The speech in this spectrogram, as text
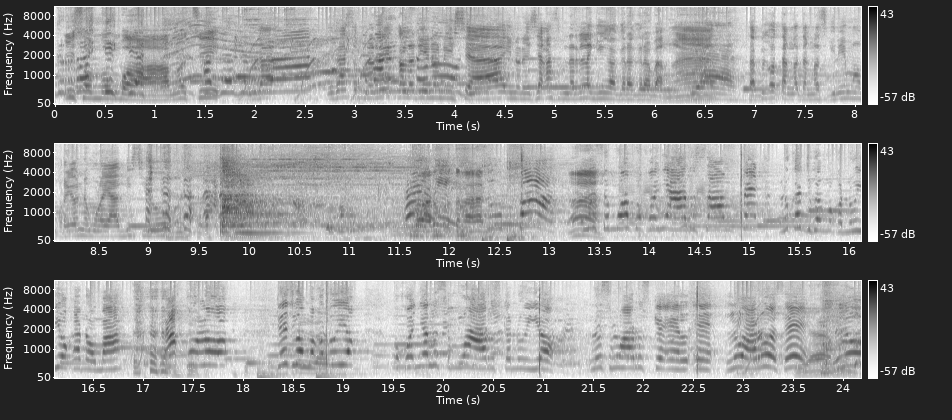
gerak Ih, sombong banget sih. Agak Enggak, gerak. enggak sebenarnya Kemarin kalau di Indonesia, Indonesia kan sebenarnya lagi nggak gerak-gerak banget. Iya. Tapi kok tanggal-tanggal segini emang periode udah mulai habis yuk. Baru Eh, pertengahan. Sumpah, lu Ah. semua pokoknya harus sampai. Lu kan juga mau ke New York kan Oma? Aku lu. Dia juga mau ke New York. Pokoknya lu semua harus ke New York. Lu semua harus ke LA. Lu harus, eh. Iya. Lu.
